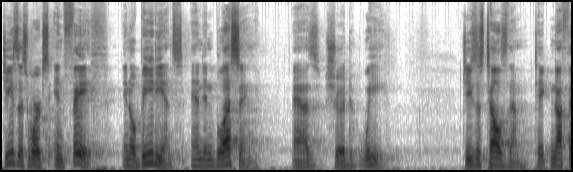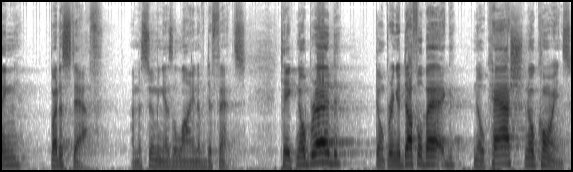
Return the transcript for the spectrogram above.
Jesus works in faith in obedience and in blessing, as should we. Jesus tells them, Take nothing but a staff. I'm assuming as a line of defense. Take no bread, don't bring a duffel bag, no cash, no coins.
